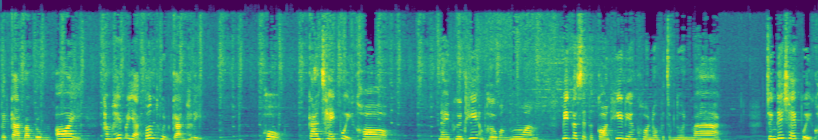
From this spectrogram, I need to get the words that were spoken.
เป็นการบำรุงอ้อยทำให้ประหยัดต้นทุนการผลิต 6. การใช้ปุ๋ยคอก ในพื้นที่อำเภอวังม่วง มีเกษตรกรที่เลี้ยงโคนมเป็นจำนวนมาก จึงได้ใช้ปุ๋ยค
